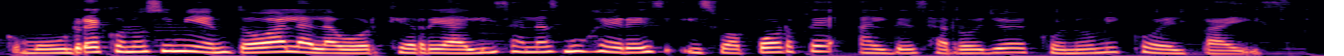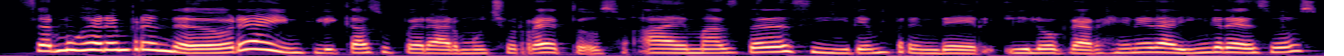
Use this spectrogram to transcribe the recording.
como un reconocimiento a la labor que realizan las mujeres y su aporte al desarrollo económico del país. Ser mujer emprendedora implica superar muchos retos, además de decidir emprender y lograr generar ingresos,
